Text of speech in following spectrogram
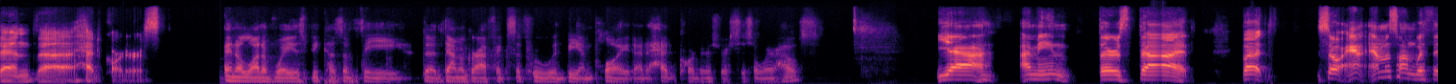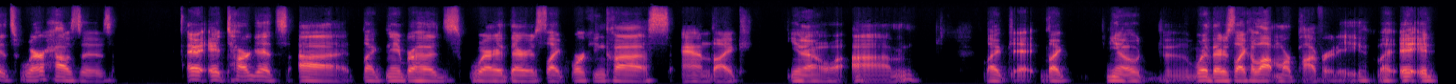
than the headquarters. In a lot of ways, because of the the demographics of who would be employed at a headquarters versus a warehouse. Yeah, I mean, there's that, but so a- Amazon with its warehouses it, it targets uh like neighborhoods where there's like working class and like you know um like eh, like you know where there's like a lot more poverty. Like it, it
